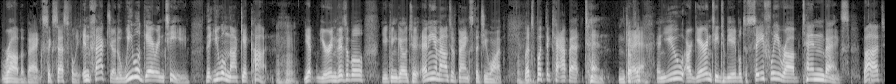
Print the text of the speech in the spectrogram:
rob a bank successfully. In fact, Jonah, we will guarantee that you will not get caught. Mm-hmm. Yep, you're invisible. You can go to any amount of banks that you want. Let's put the cap at 10. Okay? Okay. And you are guaranteed to be able to safely rob 10 banks. But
